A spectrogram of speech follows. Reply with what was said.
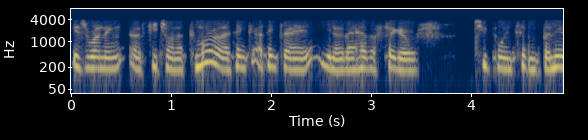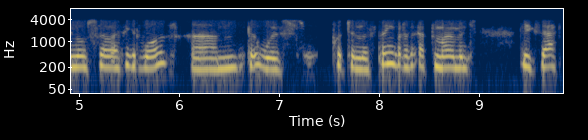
is running a feature on it tomorrow. I think I think they, you know, they have a figure of 2.7 billion or so. I think it was um, that was put in this thing. But at the moment, the exact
